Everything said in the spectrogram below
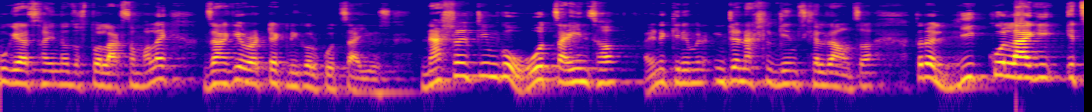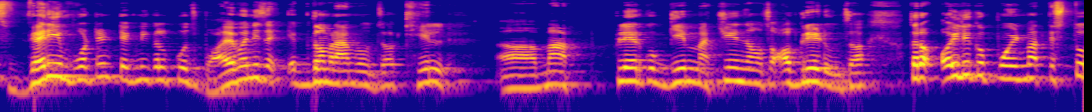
पुगेको छैन जस्तो लाग्छ मलाई जहाँ कि एउटा टेक्निकल कोच चाहियोस् नेसनल टिमको हो चाहिन्छ होइन? किनभने इन्टरनेसनल गेम्स खेलेर आउँछ। तर लिगको लागि it's very important technical coach भयो भने चाहिँ एकदम राम्रो हुन्छ। खेलमा प्लेयरको गेममा चेन्ज आउँछ अपग्रेड हुन्छ। तर अहिलेको पोइन्टमा त्यस्तो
